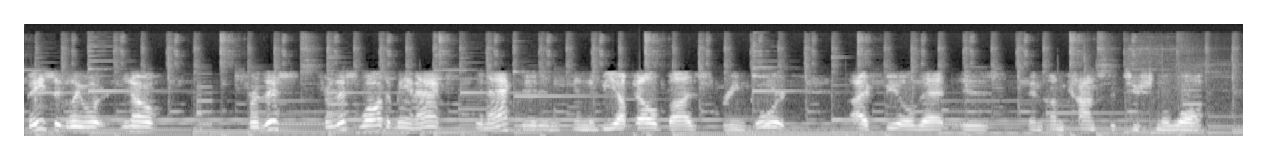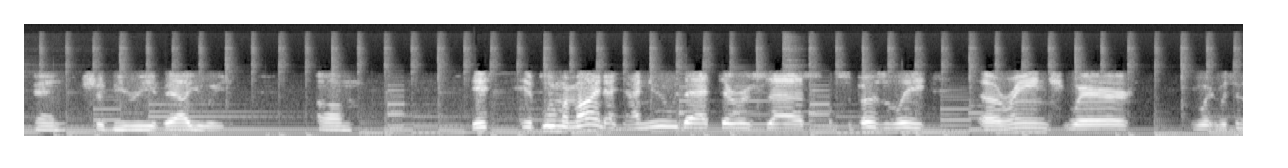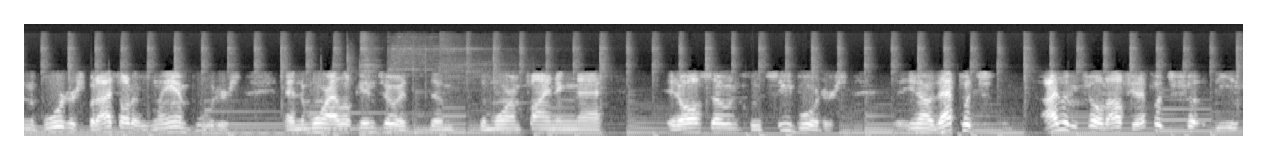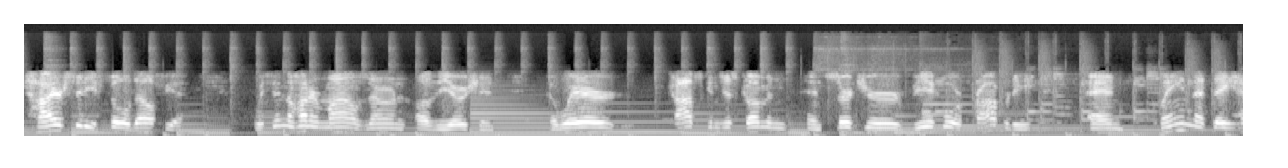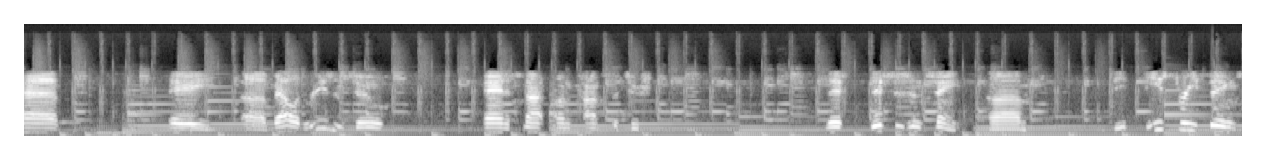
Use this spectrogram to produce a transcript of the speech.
basically, what you know, for this for this law to be enact, enacted and, and to be upheld by the Supreme Court, I feel that is an unconstitutional law and should be reevaluated. Um, it it blew my mind. I, I knew that there was uh, supposedly a range where within the borders, but I thought it was land borders. And the more I look into it, the the more I'm finding that it also includes sea borders. You know, that puts. I live in Philadelphia. That puts the entire city of Philadelphia within the 100 mile zone of the ocean, where cops can just come and, and search your vehicle or property and claim that they have a uh, valid reason to, and it's not unconstitutional. This this is insane. Um, the, these three things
